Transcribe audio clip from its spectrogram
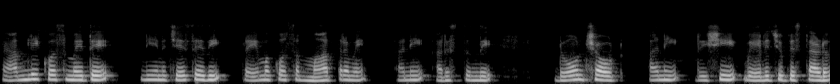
ఫ్యామిలీ కోసమైతే నేను చేసేది ప్రేమ కోసం మాత్రమే అని అరుస్తుంది. డోంట్ షౌట్ అని రిషి వేలు చూపిస్తాడు.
